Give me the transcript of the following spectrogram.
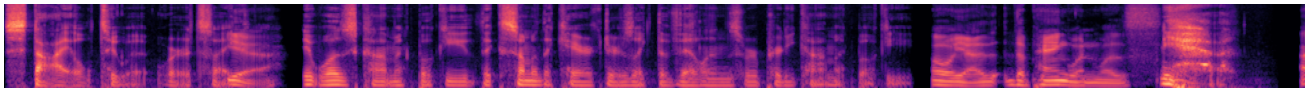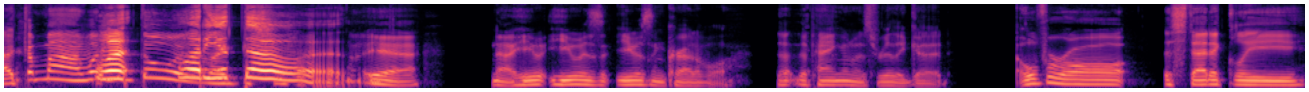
style to it where it's like yeah. it was comic booky. like some of the characters like the villains were pretty comic booky. Oh yeah, the penguin was Yeah. uh, come on, what, What- are you doing? What are you doing? yeah no he he was he was incredible the, the penguin was really good overall aesthetically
